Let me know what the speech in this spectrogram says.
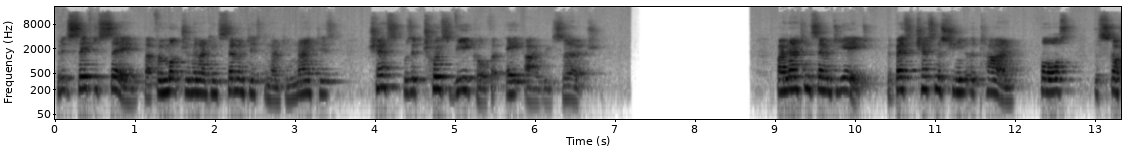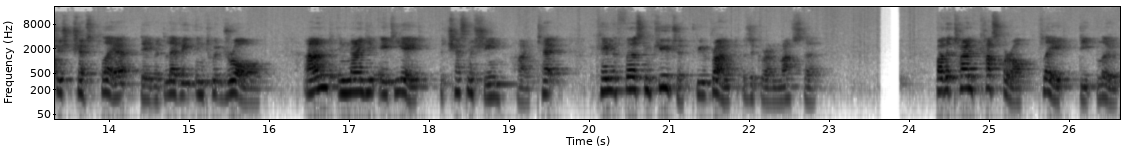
But it's safe to say that for much of the 1970s to 1990s, chess was a choice vehicle for AI research. By 1978, the best chess machine at the time forced the Scottish chess player David Levy into a draw, and in 1988, the chess machine High Tech became the first computer to be ranked as a grandmaster. By the time Kasparov played Deep Blue,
